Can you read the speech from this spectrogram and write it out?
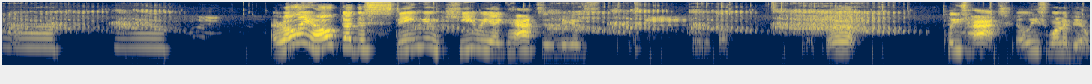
Uh, uh, I really hope that the stinking kiwi egg hatches because. Uh, please hatch. At least one of you.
